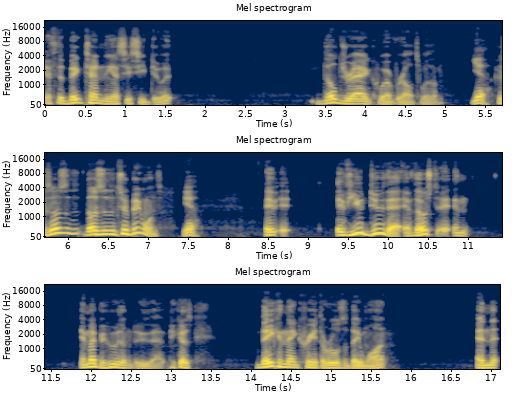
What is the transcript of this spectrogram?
if the Big Ten and the SEC do it, they'll drag whoever else with them Yeah, because those are the, those are the two big ones. yeah, If if you do that, if those two, and it might behoove them to do that because they can then create the rules that they want, and the,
